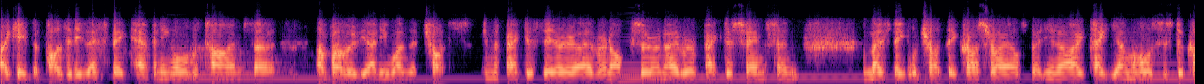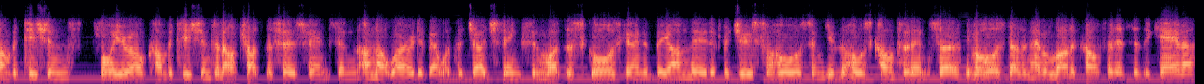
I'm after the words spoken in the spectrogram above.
I keep the positive aspect happening all the time. So I'm probably the only one that trots in the practice area over an oxer and over a practice fence and most people trot their cross rails, but you know, I take young horses to competitions, four year old competitions, and I'll trot the first fence. And I'm not worried about what the judge thinks and what the score's going to be. I'm there to produce the horse and give the horse confidence. So if a horse doesn't have a lot of confidence at the canter,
